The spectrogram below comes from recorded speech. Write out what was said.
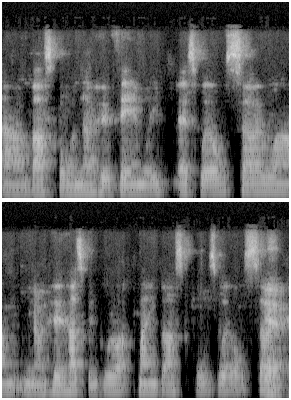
um, basketball and know her family as well. So, um, you know, her husband grew up playing basketball as well. So, yeah.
